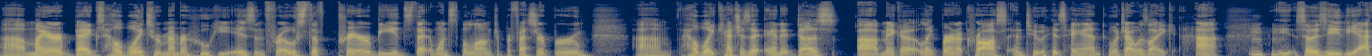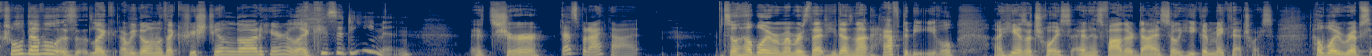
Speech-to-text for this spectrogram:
Uh, Meyer begs Hellboy to remember who he is and throws the prayer beads that once belonged to Professor Broom. Um, Hellboy catches it and it does uh, make a like burn a cross into his hand, which I was like, huh. He- So is he the actual devil? Is it, like, are we going with a Christian god here? Like, He's a demon. it's sure. That's what I thought. So Hellboy remembers that he does not have to be evil. Uh, he has a choice, and his father dies so he could make that choice. Hellboy rips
